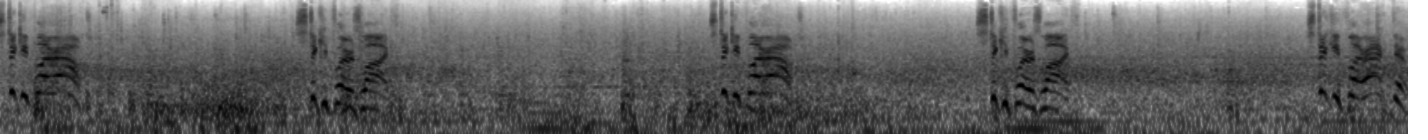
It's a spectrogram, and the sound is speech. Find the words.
Sticky flare out! Sticky flares live. Sticky flare out! Sticky flares live. Sticky flare active!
